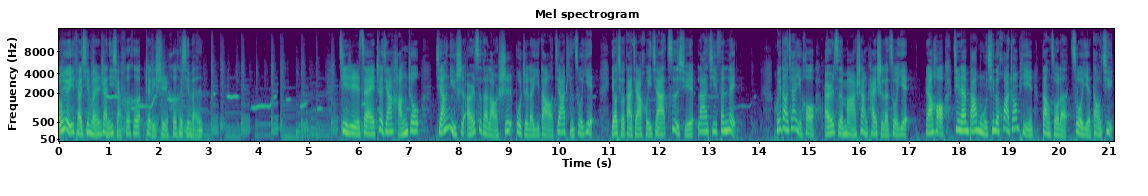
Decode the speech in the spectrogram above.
总有一条新闻让你想呵呵，这里是呵呵新闻。近日，在浙江杭州，蒋女士儿子的老师布置了一道家庭作业，要求大家回家自学垃圾分类。回到家以后，儿子马上开始了作业，然后竟然把母亲的化妆品当做了作业道具。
